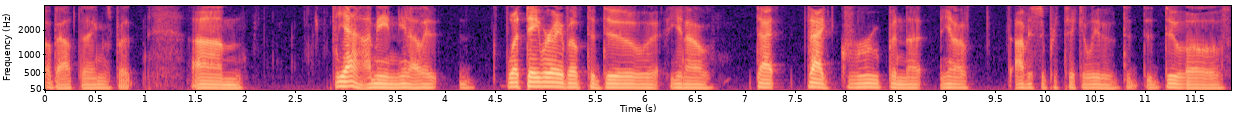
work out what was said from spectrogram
about things, but um, yeah, I mean, you know, it, what they were able to do, you know, that that group and the, you know, obviously particularly the, the duo of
